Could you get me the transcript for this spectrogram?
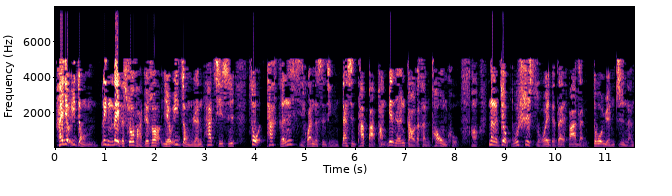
还有一种另类的说法，就是说，有一种人，他其实做他很喜欢的事情，但是他把旁边的人搞得很痛苦，哦，那个就不是所谓的在发展多元智能，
